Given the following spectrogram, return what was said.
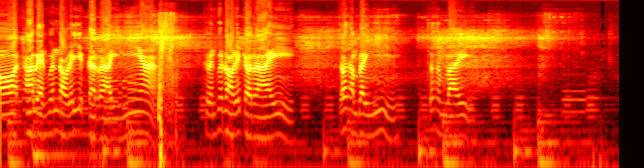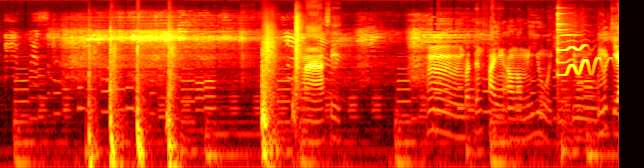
อดฆ่าแวนเพื่อนเราได้ยังกะไรเนี่ยฆ่าแวนเพื่อนเราได้กะไร จ้าทำไรนี่ เจ้าทำไร มาสิ อืม บัตเทิลไฟยังเอาเราไม่อยู่คิดดูเมื่อกี้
